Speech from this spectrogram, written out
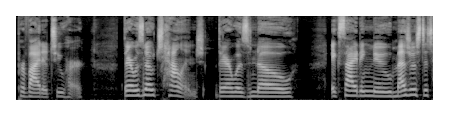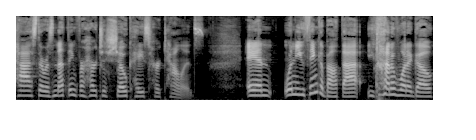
provided to her. There was no challenge. There was no exciting new measures to task. There was nothing for her to showcase her talents. And when you think about that, you kind of want to go,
